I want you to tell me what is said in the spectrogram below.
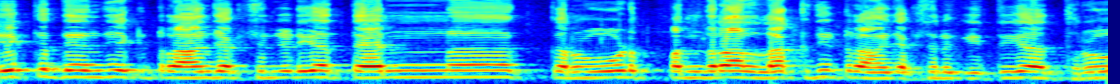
ਇੱਕ ਦਿਨ ਦੀ ਇੱਕ ਟ੍ਰਾਂਜੈਕਸ਼ਨ ਜਿਹੜੀ ਆ 3 ਕਰੋੜ 15 ਲੱਖ ਦੀ ਟ੍ਰਾਂਜੈਕਸ਼ਨ ਕੀਤੀ ਆ ਥਰੂ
